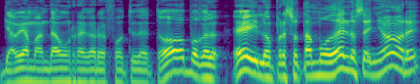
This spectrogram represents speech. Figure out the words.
ya había mandado un regalo de fotos y de todo, porque, hey, los presos están modernos, señores.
